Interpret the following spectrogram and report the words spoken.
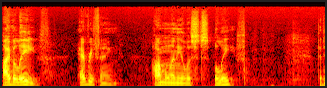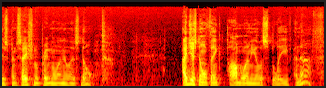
I believe everything amillennialists believe. The dispensational premillennialists don't. I just don't think amillennialists believe enough.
